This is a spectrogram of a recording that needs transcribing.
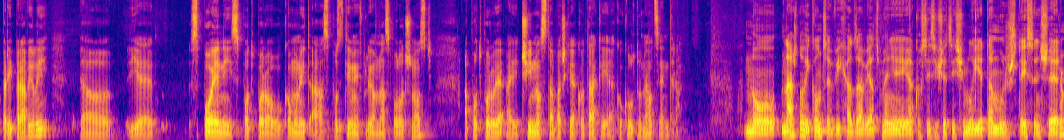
pripravili, uh, je spojený s podporou komunít a s pozitívnym vplyvom na spoločnosť a podporuje aj činnosť tabačky ako takej, ako kultúrneho centra. No, náš nový koncept vychádza viac menej, ako ste si všetci všimli, je tam už Taste and Share.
